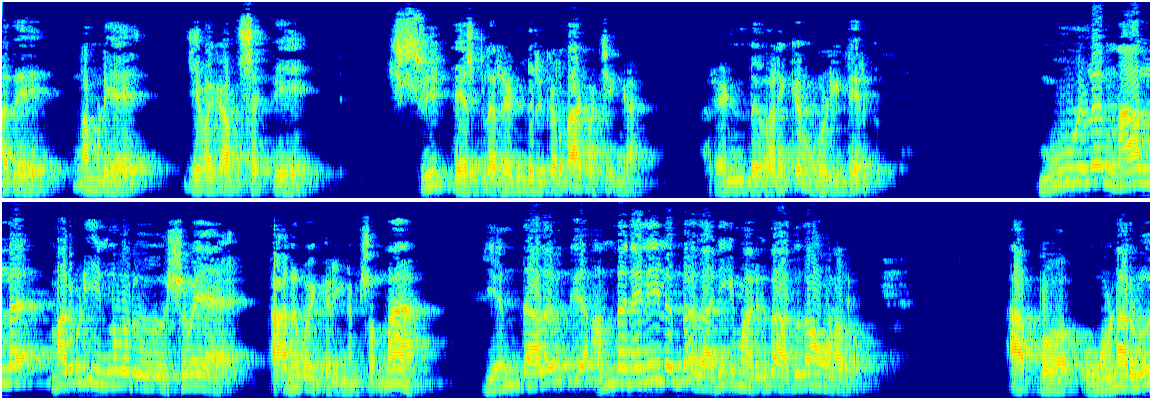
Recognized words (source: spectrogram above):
அது நம்முடைய ஜீவகாந்த சக்தி. ஸ்வீட் டேஸ்ட்ல ரெண்டு இருக்கிறதாக வச்சுங்க ரெண்டு வரைக்கும் ஓடிட்டே இருக்கும். மூணுல நாலுல மறுபடியும் இன்னொரு சுவைய அனுபவிக்கிறீங்கன்னு சொன்னா எந்த அளவுக்கு அந்த நிலையிலேருந்து அது அதிகமா இருக்குதோ அதுதான் உணர்வும் அப்போ உணர்வு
